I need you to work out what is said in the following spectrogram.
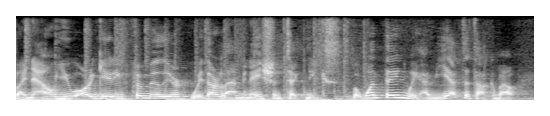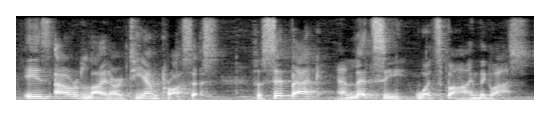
By now, you are getting familiar with our lamination techniques, but one thing we have yet to talk about is our light RTM process. So sit back and let's see what's behind the glass.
